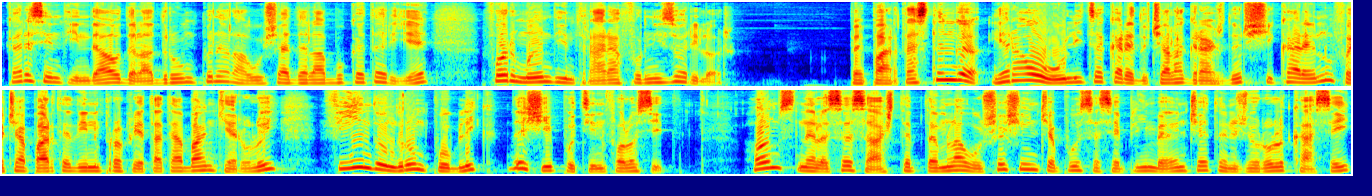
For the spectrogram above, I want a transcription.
care se întindeau de la drum până la ușa de la bucătărie, formând intrarea furnizorilor. Pe partea stângă era o uliță care ducea la grajduri și care nu făcea parte din proprietatea bancherului, fiind un drum public, deși puțin folosit. Holmes ne lăsă să așteptăm la ușă și începu să se plimbe încet în jurul casei,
